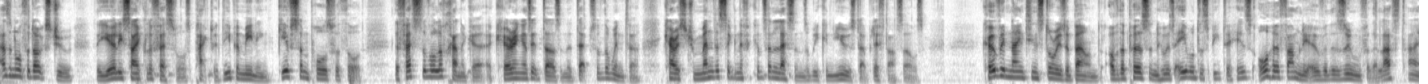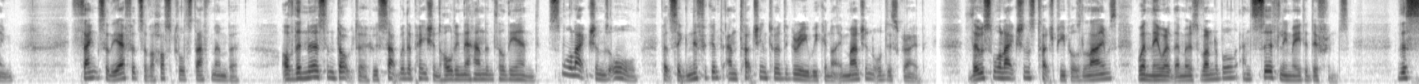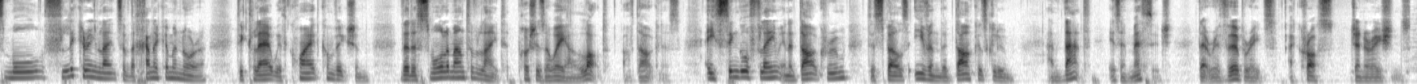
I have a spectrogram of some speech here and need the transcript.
As an Orthodox Jew, the yearly cycle of festivals, packed with deeper meaning, gives some pause for thought. The festival of Hanukkah, occurring as it does in the depths of the winter, carries tremendous significance and lessons we can use to uplift ourselves. COVID 19 stories abound of the person who was able to speak to his or her family over the Zoom for the last time, thanks to the efforts of a hospital staff member of the nurse and doctor who sat with the patient holding their hand until the end. Small actions, all, but significant and touching to a degree we cannot imagine or describe. Those small actions touched people's lives when they were at their most vulnerable and certainly made a difference. The small, flickering lights of the Hanukkah menorah declare with quiet conviction that a small amount of light pushes away a lot of darkness. A single flame in a dark room dispels even the darkest gloom. And that is a message that reverberates across generations.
